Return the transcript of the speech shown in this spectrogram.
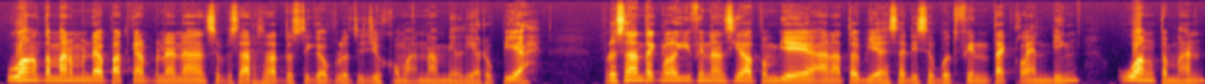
Uang teman mendapatkan pendanaan sebesar 137,6 miliar rupiah. Perusahaan teknologi finansial pembiayaan atau biasa disebut fintech lending, uang teman,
